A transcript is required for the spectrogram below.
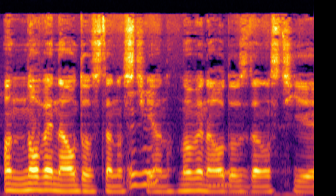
A nové na odovzdanosti, mm-hmm. áno. Nové na odovzdanosti je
